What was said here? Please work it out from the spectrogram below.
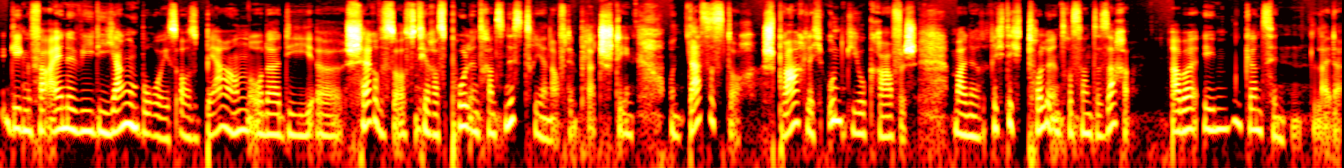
gegen Vereine wie die Young Boys aus Bern oder die äh, Sheriffs aus Tiraspol in Transnistrien auf dem Platz stehen. Und das ist doch sprachlich und geografisch mal eine richtig tolle, interessante Sache. Aber eben ganz hinten, leider.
